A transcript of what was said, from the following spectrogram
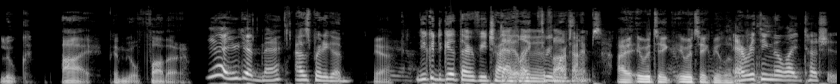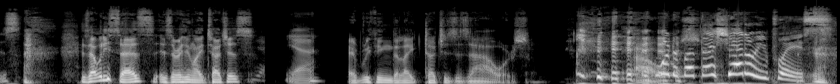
Luke, I am your father. Yeah, you're getting there. That was pretty good. Yeah. You could get there if you tried Definitely it like three more Mufasa. times. I, it would take, it would take me a little. Everything the light touches. Is that what he says? Is everything light touches? Yeah. Everything the light touches is ours. what about that shadowy place?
